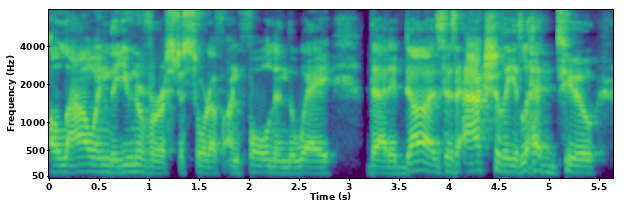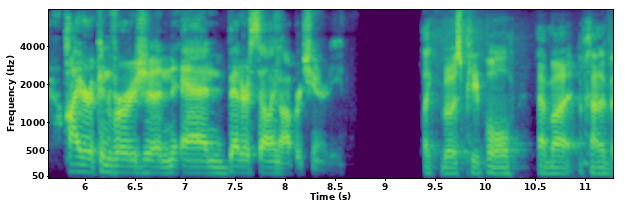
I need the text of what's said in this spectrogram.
allowing the universe to sort of unfold in the way that it does has actually led to higher conversion and better selling opportunity. Like most people i'm a kind of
